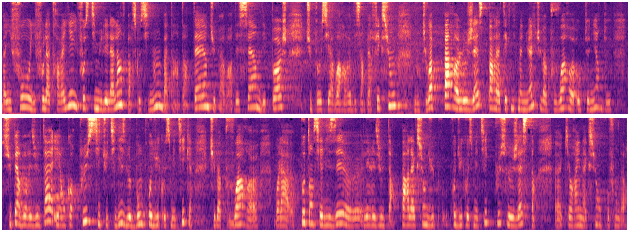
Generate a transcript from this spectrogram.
bah, il, faut, il faut la travailler, il faut stimuler la lymphe parce que sinon, bah, tu as un interne, tu peux avoir des cernes des poches, tu peux aussi avoir euh, des imperfections. Donc tu vois, par le geste, par la technique manuelle, tu vas pouvoir euh, obtenir de superbes résultats et encore plus si tu utilises le bon produit cosmétique, tu vas pouvoir euh, voilà, potentialiser les résultats par l'action du produit cosmétique plus le geste qui aura une action en profondeur.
